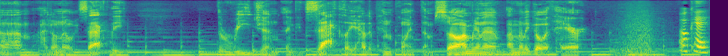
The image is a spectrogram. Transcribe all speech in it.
Um, I don't know exactly the region, exactly how to pinpoint them. So I'm gonna, I'm gonna go with hair. Okay.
